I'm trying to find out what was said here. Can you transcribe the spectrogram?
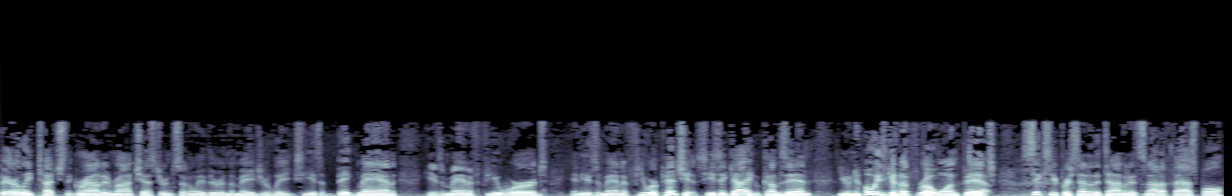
barely touch the ground in Rochester, and suddenly they're in the major leagues. He is a big man. He is a man of few words, and he is a man of fewer pitches. He's a guy who comes in, you know he's going to throw one pitch 60% of the time, and it's not a fastball.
